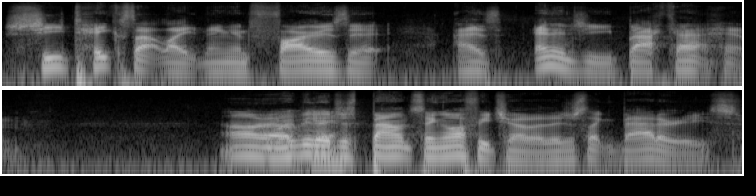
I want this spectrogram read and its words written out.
she takes that lightning and fires it as energy back at him. All right, maybe okay. they're just bouncing off each other. They're just like batteries.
